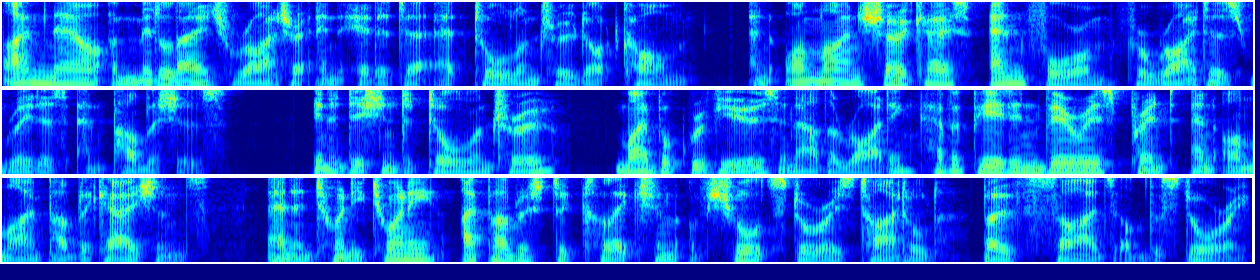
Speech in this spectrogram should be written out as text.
I'm now a middle aged writer and editor at tallandtrue.com, an online showcase and forum for writers, readers, and publishers. In addition to Tall and True, my book reviews and other writing have appeared in various print and online publications. And in 2020, I published a collection of short stories titled Both Sides of the Story.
